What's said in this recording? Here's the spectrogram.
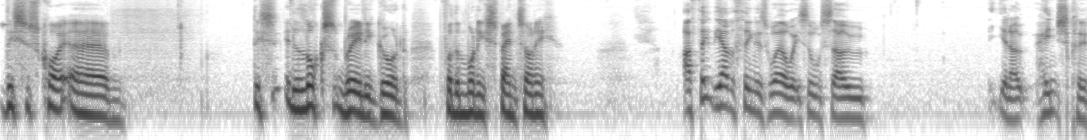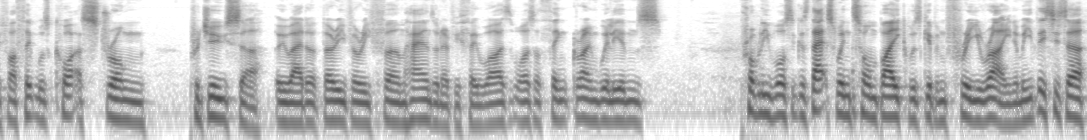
This is quite. Um, this it looks really good for the money spent on it. I think the other thing as well, it's also, you know, Hinchcliffe, I think, was quite a strong producer who had a very, very firm hand on everything. Whereas, was I think Graham Williams probably wasn't, because that's when Tom Baker was given free reign. I mean, this is a,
